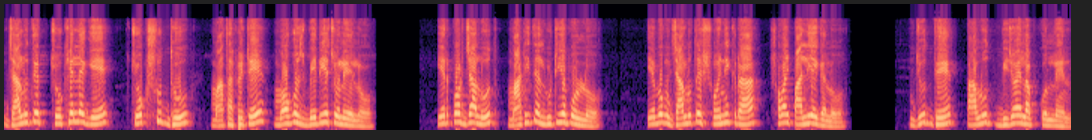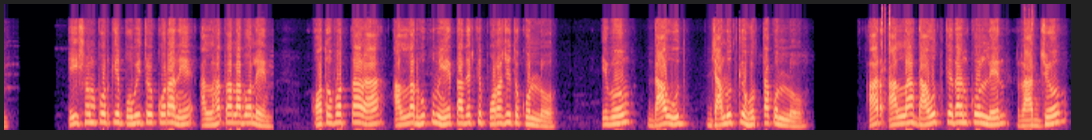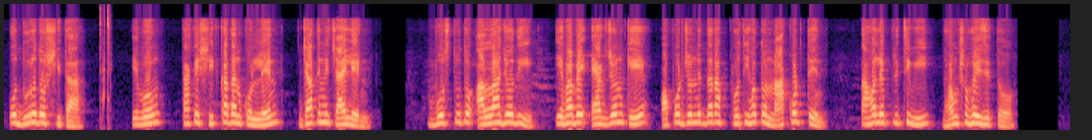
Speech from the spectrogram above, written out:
জালুতের চোখে লেগে চোখ শুদ্ধ, মাথা ফেটে মগজ বেরিয়ে চলে এলো। এরপর জালুত মাটিতে লুটিয়ে পড়ল এবং জালুতের সৈনিকরা সবাই পালিয়ে গেল। যুদ্ধে তালুত বিজয় লাভ করলেন। এই সম্পর্কে পবিত্র কোরআনে আল্লাহ তালা বলেন অতপর তারা আল্লাহর হুকুমে তাদেরকে পরাজিত করল এবং দাউদ জালুদকে হত্যা করল। আর আল্লাহ দাউদকে দান করলেন রাজ্য ও দূরদর্শিতা এবং তাকে শিক্ষাদান করলেন যা তিনি চাইলেন। বস্তুত আল্লাহ যদি এভাবে একজনকে অপরজনের দ্বারা প্রতিহত না করতেন, তাহলে পৃথিবী ধ্বংস হয়ে যেত।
